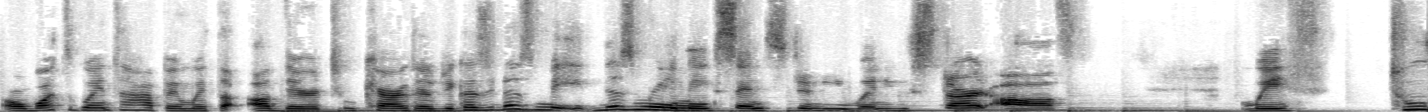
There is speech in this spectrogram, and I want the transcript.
or what's going to happen with the other two characters because it doesn't make, it doesn't really make sense to me when you start off with two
